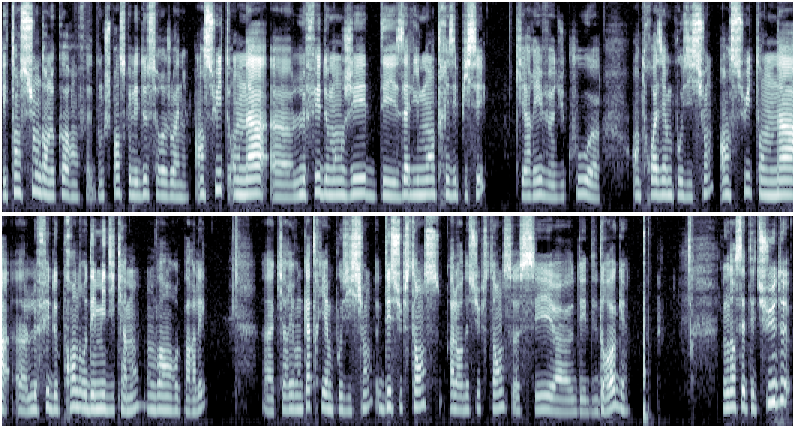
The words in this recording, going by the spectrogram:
les, tensions dans le corps, en fait. Donc je pense que les deux se rejoignent. Ensuite, on a le fait de manger des aliments très épicés qui arrive du coup euh, en troisième position. Ensuite, on a euh, le fait de prendre des médicaments, on va en reparler, euh, qui arrive en quatrième position. Des substances, alors des substances, c'est des, drogues. Donc dans cette étude,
